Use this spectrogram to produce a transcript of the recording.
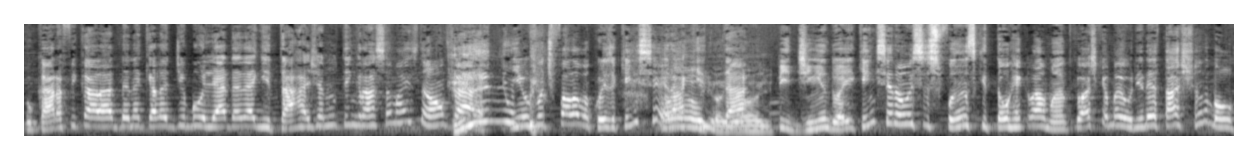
o cara fica lá dando aquela debulhada na guitarra, já não tem graça mais não, cara. E eu vou te falar uma coisa, quem será ai, que tá ai, ai. pedindo aí? Quem serão esses fãs que estão reclamando? Porque eu acho que a maioria deve estar tá achando bom.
